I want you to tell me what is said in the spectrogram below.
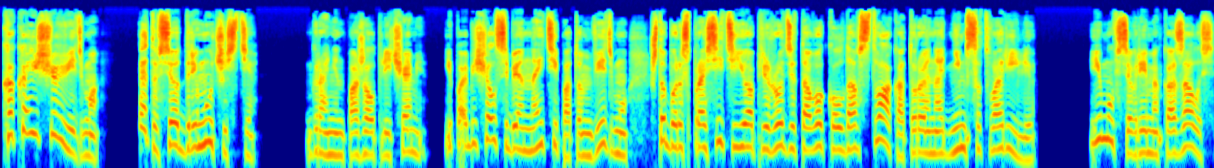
Какая еще ведьма? Это все от дремучести». Гранин пожал плечами и пообещал себе найти потом ведьму, чтобы расспросить ее о природе того колдовства, которое над ним сотворили. Ему все время казалось,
